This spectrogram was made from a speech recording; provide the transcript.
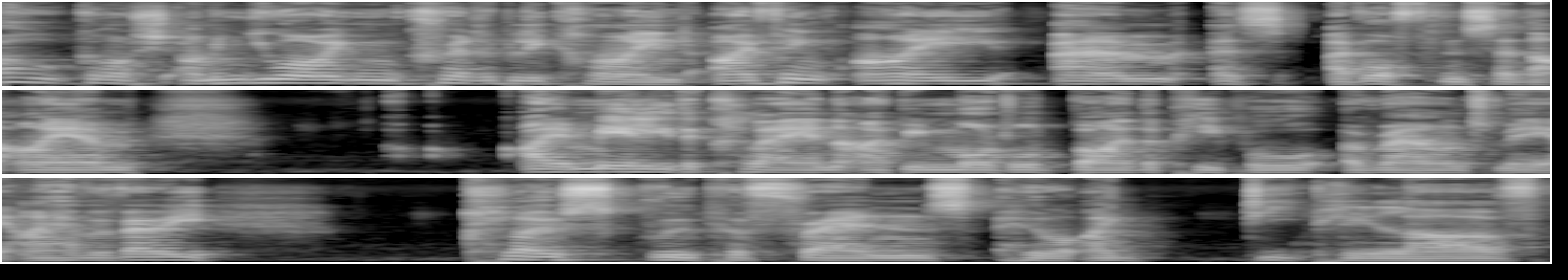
Oh gosh, I mean, you are incredibly kind. I think I am, as I've often said, that I am. I am merely the clay, and I've been modelled by the people around me. I have a very close group of friends who I deeply love,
